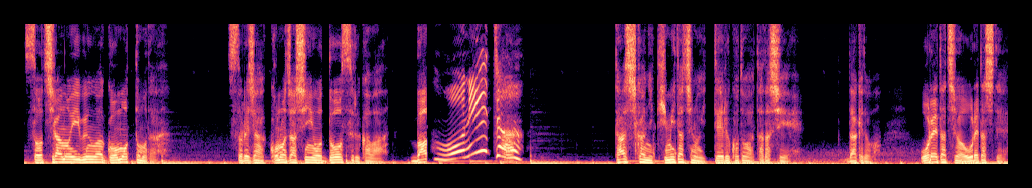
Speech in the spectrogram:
そちらの言い分はごもっともだ。それじゃあこの邪神をどうするかはばお兄ちゃん。確かに君たちの言っていることは正しい。だけど俺たちは俺たちで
